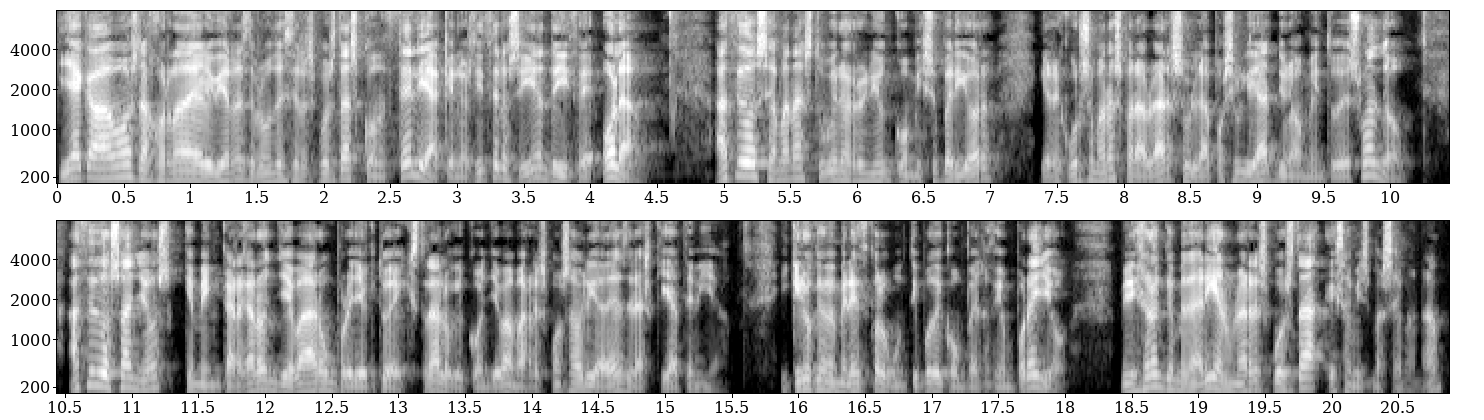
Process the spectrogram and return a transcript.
Y acabamos la jornada del viernes de preguntas y respuestas con Celia, que nos dice lo siguiente. Dice, hola. Hace dos semanas tuve una reunión con mi superior y recursos humanos para hablar sobre la posibilidad de un aumento de sueldo. Hace dos años que me encargaron llevar un proyecto extra, lo que conlleva más responsabilidades de las que ya tenía. Y creo que me merezco algún tipo de compensación por ello. Me dijeron que me darían una respuesta esa misma semana.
